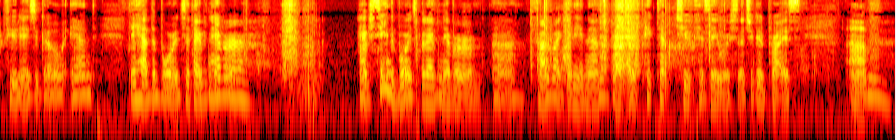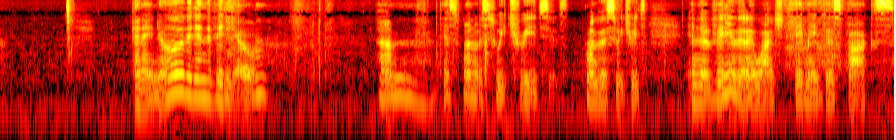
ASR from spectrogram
a few days ago. And they had the boards that I've never, I've seen the boards, but I've never uh, thought about getting them. But I picked up two because they were such a good price. Um, and I know that in the video, um, this one was Sweet Treats. It's one of the Sweet Treats. In the video that I watched, they made this box.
